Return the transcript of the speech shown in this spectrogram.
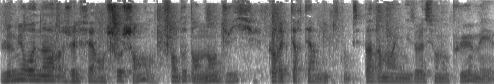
Le mur au nord, je vais le faire en chaud chambre, sans doute en enduit, correcteur thermique. Donc c'est pas vraiment une isolation non plus, mais euh,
